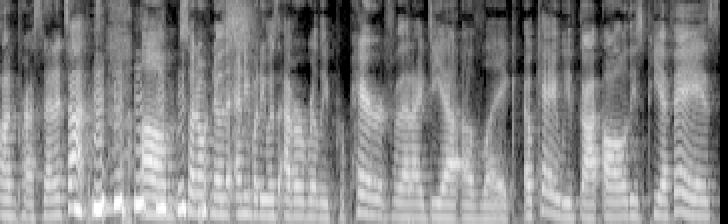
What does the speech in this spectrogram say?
unprecedented times. um, so I don't know that anybody was ever really prepared for that idea of like, okay, we've got all of these PFAs,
